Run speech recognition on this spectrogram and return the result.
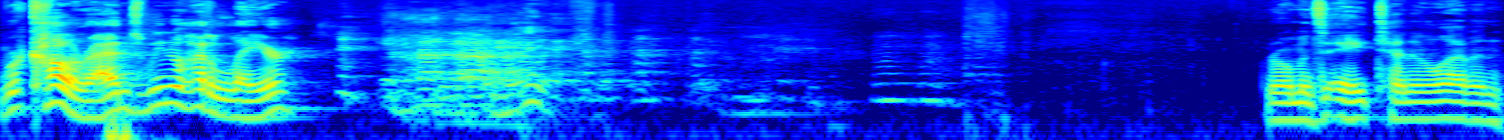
we're Coloradans. We know how to layer. Romans 8, 10, and 11.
